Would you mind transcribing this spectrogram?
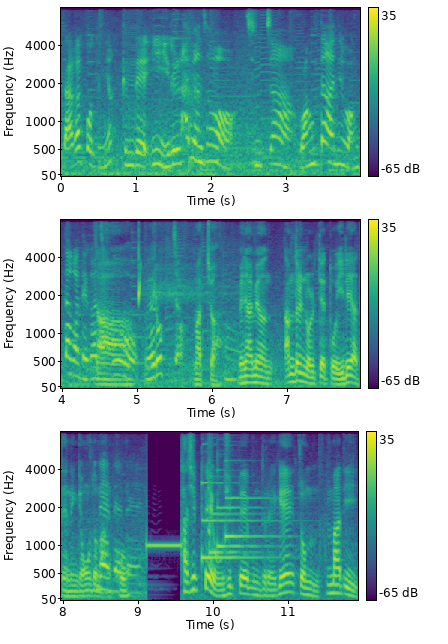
나갔거든요. 근데 이 일을 하면서 진짜 왕따 아닌 왕따가 돼가지고 아. 외롭죠. 맞죠. 음. 왜냐하면 남들 놀 때 또 일해야 되는 경우도 많고 네네네. 40대, 50대 분들에게 좀 한마디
